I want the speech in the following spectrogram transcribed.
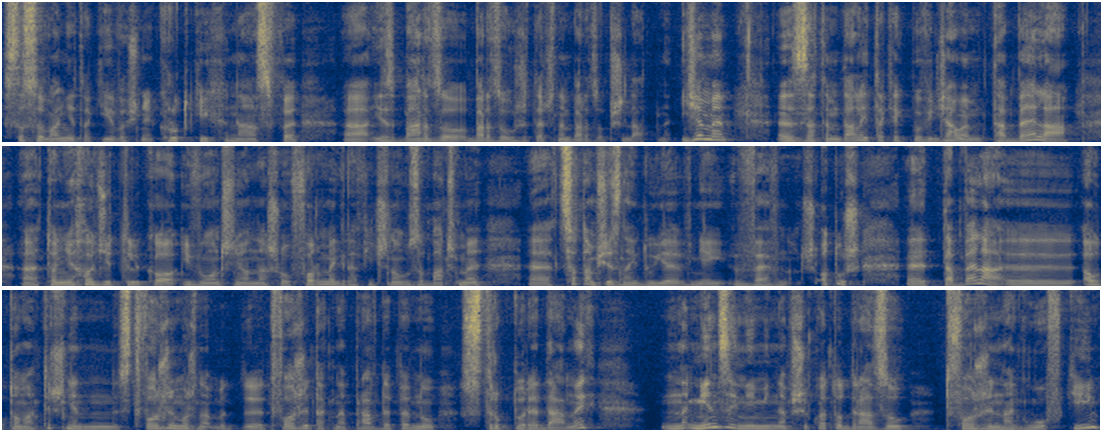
stosowanie takich właśnie krótkich nazw e, jest bardzo, bardzo użyteczne, bardzo przydatne. Idziemy e, zatem dalej. Tak jak powiedziałem, tabela to nie chodzi tylko i wyłącznie o naszą formę graficzną. Zobaczmy, co tam się znajduje w niej wewnątrz. Otóż tabela automatycznie stworzy, można, tworzy tak naprawdę pewną strukturę danych, Między innymi na przykład od razu tworzy nagłówki,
